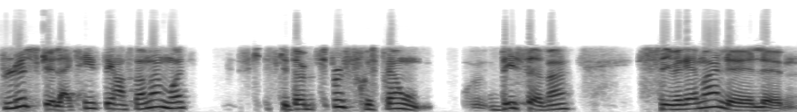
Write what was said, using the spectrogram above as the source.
plus que la crise, en ce moment, moi, ce qui est un petit peu frustrant ou décevant, c'est vraiment le,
